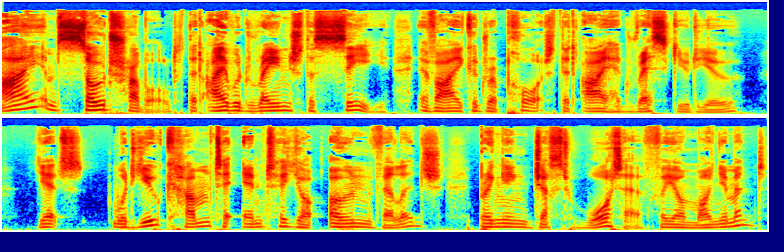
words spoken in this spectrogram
I am so troubled that I would range the sea if I could report that I had rescued you. Yet would you come to enter your own village, bringing just water for your monument?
